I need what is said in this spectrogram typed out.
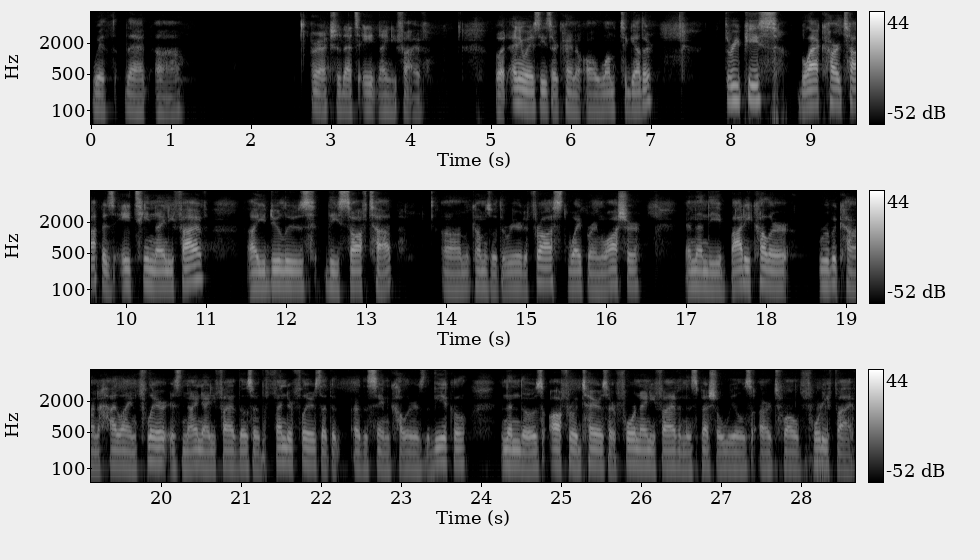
with that uh, or actually that's 8.95 but anyways these are kind of all lumped together three piece black hardtop is 18.95 uh, you do lose the soft top um, it comes with a rear defrost wiper and washer and then the body color Rubicon Highline Flare is 9.95. Those are the fender flares that are the same color as the vehicle. And then those off-road tires are 4.95 and the special wheels are 12.45.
